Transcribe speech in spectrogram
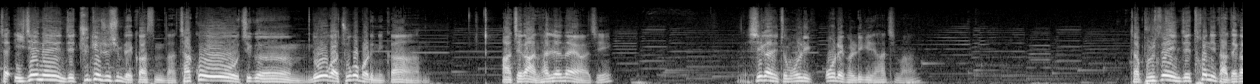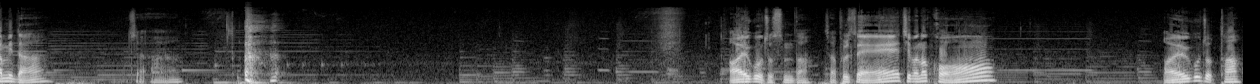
자 이제는 이제 죽여주시면 될 것 같습니다. 자꾸 지금 노호가 죽어버리니까 아 제가 안 살려놔요 아직? 시간이 좀 오리, 오래 걸리긴 하지만. 자 불새 이제 턴이 다 돼갑니다. 자. 아이고 좋습니다. 자 불새 집어넣고. 아이고 좋다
